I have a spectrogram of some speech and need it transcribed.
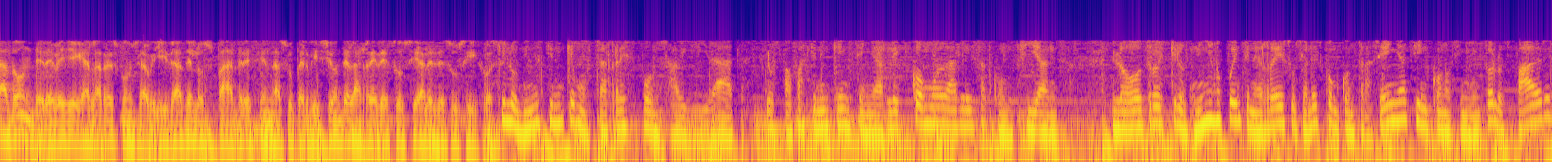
¿Hasta dónde debe llegar la responsabilidad de los padres en la supervisión de las redes sociales de sus hijos? que los niños tienen que mostrar responsabilidad, los papás tienen que enseñarle cómo darle esa confianza. Lo otro es que los niños no pueden tener redes sociales con contraseñas sin conocimiento de los padres.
